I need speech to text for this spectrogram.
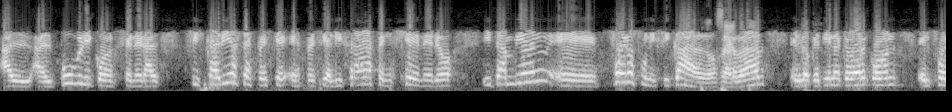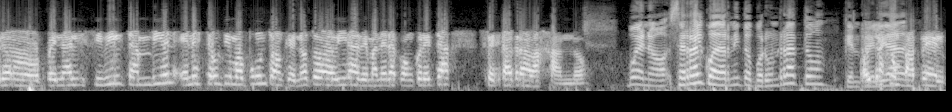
al, al público en general, fiscalías especializadas en género y también eh, fueros unificados, ¿verdad? En lo que tiene que ver con el fuero penal y civil también en este último punto, aunque no todavía de manera concreta, se está trabajando. Bueno, cerrá el cuadernito por un rato, que en realidad... con papel,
